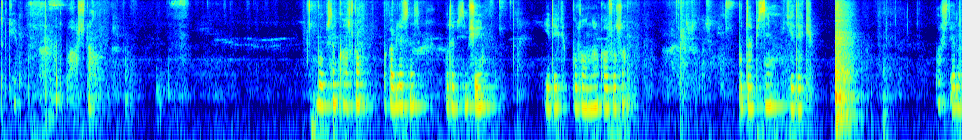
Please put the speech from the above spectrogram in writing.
Türkiye. Hadi başla. Bu bizim kadro. Bakabilirsiniz. Bu da bizim şeyim. Yedek. Bu da kadrosu. Bu da bizim yedek. Başlayalım.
